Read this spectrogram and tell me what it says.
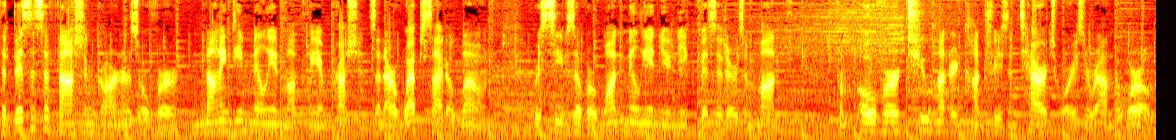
the business of fashion garners over 90 million monthly impressions, and our website alone receives over 1 million unique visitors a month from over 200 countries and territories around the world.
